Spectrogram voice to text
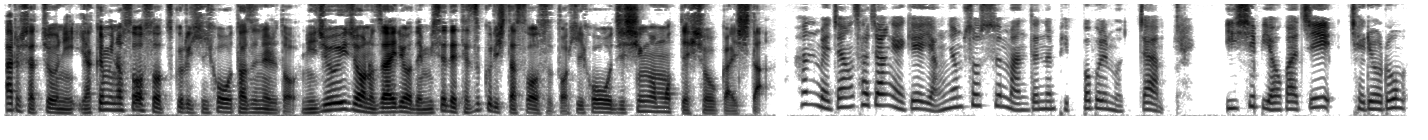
ある社長に薬味のソースを作る秘宝を尋ねると、20以上の材料で店で手作りしたソースと秘宝を自信を持って紹介した。 한 매장 사장에게 양념 소스 만드는 비법을 묻자 20여 가지 재료로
